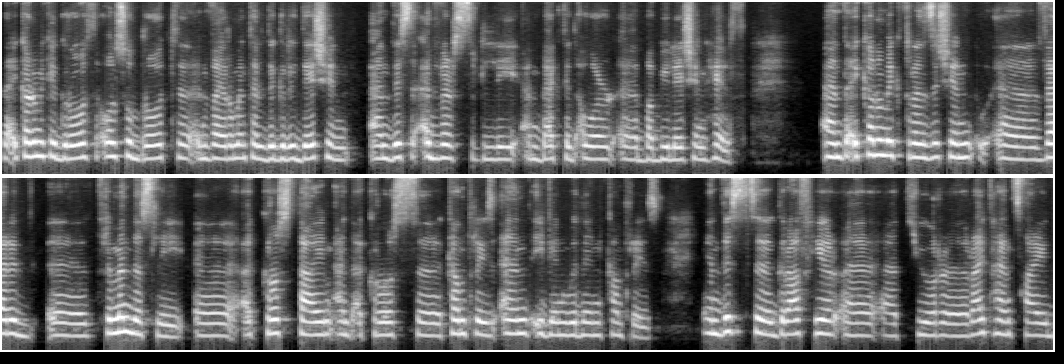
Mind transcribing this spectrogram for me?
The economic growth also brought environmental degradation and this adversely impacted our population health and the economic transition uh, varied uh, tremendously uh, across time and across uh, countries and even within countries. In this uh, graph here uh, at your right hand side,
